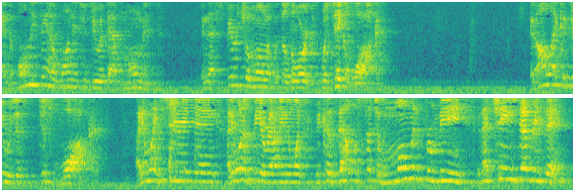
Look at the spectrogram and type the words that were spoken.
And the only thing I wanted to do at that moment, in that spiritual moment with the Lord, was take a walk. And all I could do was just, just walk. I didn't want to hear anything. I didn't want to be around anyone because that was such a moment for me that changed everything.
